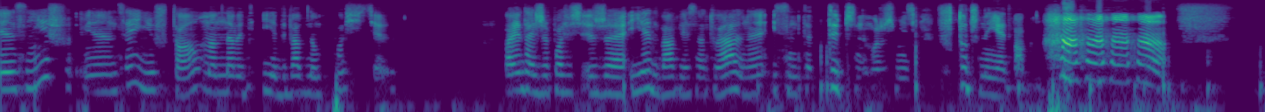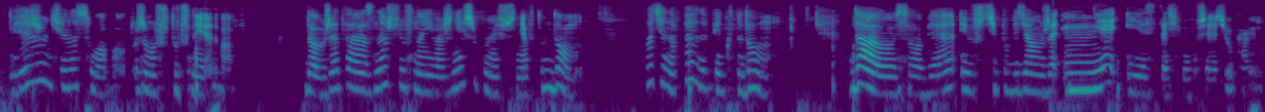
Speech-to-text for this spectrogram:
Więc niż, więcej niż to, mam nawet jedwabną pościel. Pamiętaj, że, poś, że jedwab jest naturalny i syntetyczny. Możesz mieć sztuczny jedwab. Ha, ha, ha, ha! Wierzę ci na słowo, że masz sztuczny jedwab. Dobrze, teraz znasz już najważniejsze pomieszczenia w tym domu. Macie naprawdę piękny dom. Dałem sobie, już ci powiedziałam, że nie jesteśmy przyjaciółkami.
